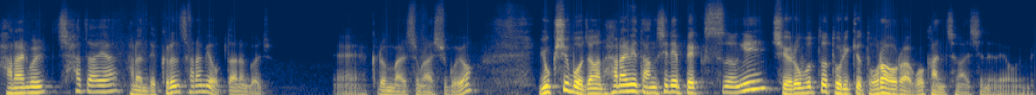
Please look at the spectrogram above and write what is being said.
하나님을 찾아야 하는데 그런 사람이 없다는 거죠. 예, 그런 말씀을 하시고요. 65장은 하나님이 당신의 백성이 죄로부터 돌이켜 돌아오라고 간청하시는 내용입니다.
